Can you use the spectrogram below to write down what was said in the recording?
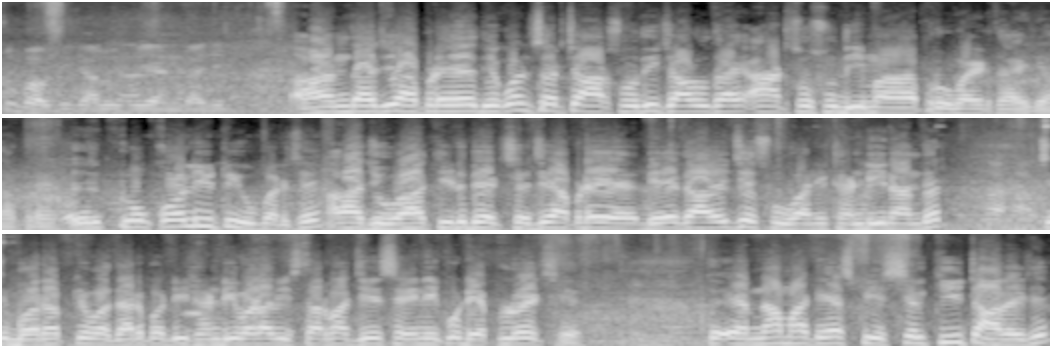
શું ભાવથી ચાલુ છે અંદાજે? આ અંદાજે આપણે દેખો ને સર ચારસોથી ચાલુ થાય આઠસો સુધીમાં પ્રોવાઈડ થાય છે આપણે. ક્વોલિટી ઉપર છે. આ જુઓ આ કિડ બેગ છે જે આપણે બેગ આવે છે સુવાની ઠંડીના અંદર. જે બરફ કે વધારે પડતી ઠંડીવાળા વિસ્તારમાં જે સૈનિકો ડેપ્લોયડ છે. તો એમના માટે આ સ્પેશિયલ કીટ આવે છે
